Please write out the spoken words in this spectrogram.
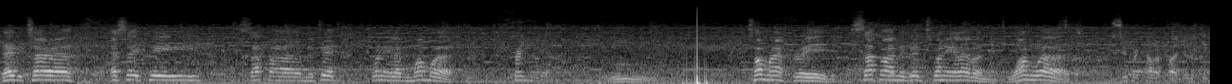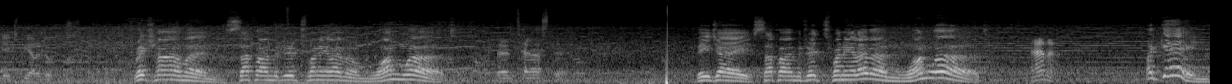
David Terrar. SAP. Sapphire Madrid 2011. One word. Friendly. Tom Raftery. Sapphire Madrid 2011. One word. Supercalifragilisticexpialidocious. Rich Heilman. Sapphire Madrid 2011. One word. Fantastic. BJ. Sapphire Madrid 2011. One word. Anna. Again.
